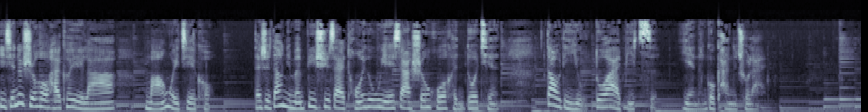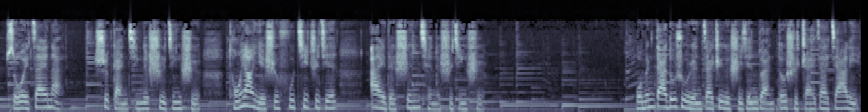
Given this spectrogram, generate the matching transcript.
以前的时候还可以拿忙为借口，但是当你们必须在同一个屋檐下生活很多天，到底有多爱彼此，也能够看得出来。所谓灾难，是感情的试金石，同样也是夫妻之间爱的深浅的试金石。我们大多数人在这个时间段都是宅在家里，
